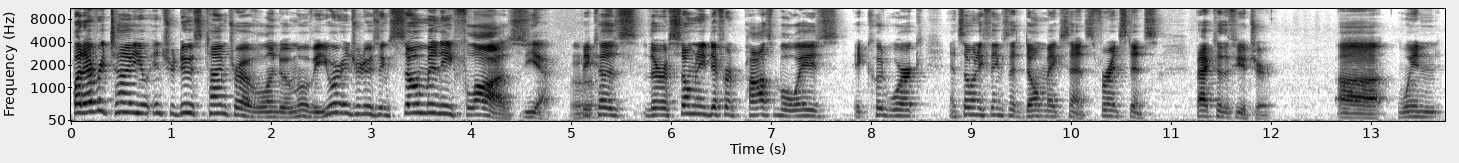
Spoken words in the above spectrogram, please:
But every time you introduce time travel into a movie, you are introducing so many flaws. Yeah. mhm. Because there are so many different possible ways it could work, and so many things that don't make sense. For instance, Back to the Future. Uh, when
